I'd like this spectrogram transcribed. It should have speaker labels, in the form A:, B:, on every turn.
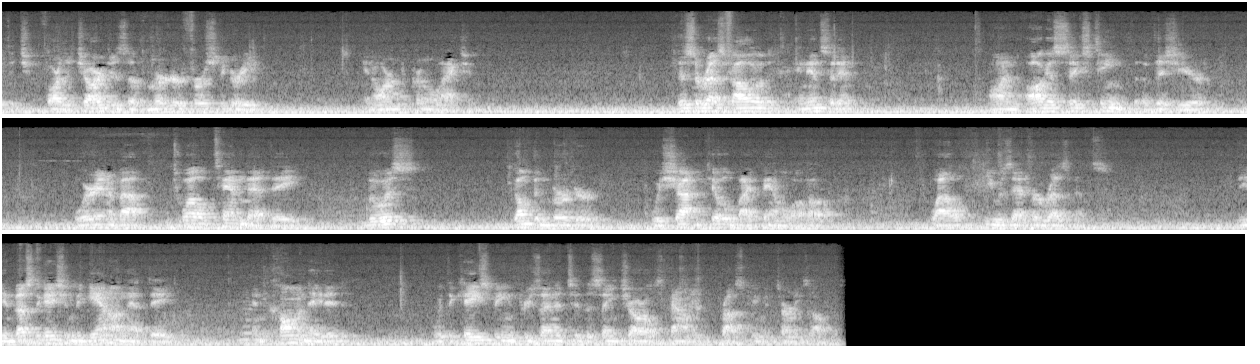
A: with the, for the charges of murder first degree and armed criminal action. This arrest followed an incident on August sixteenth of this year, wherein about twelve-ten that day, Louis Gumpenberger was shot and killed by Pamela Hupp while he was at her residence. The investigation began on that date and culminated with the case being presented to the St. Charles County Office.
